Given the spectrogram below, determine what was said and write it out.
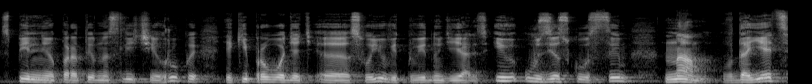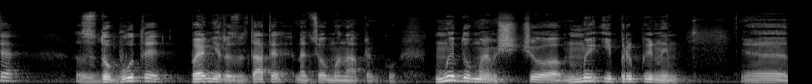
Спільні оперативно-слідчі групи, які проводять е, свою відповідну діяльність. І у зв'язку з цим нам вдається здобути певні результати на цьому напрямку. Ми думаємо, що ми і припинимо е,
